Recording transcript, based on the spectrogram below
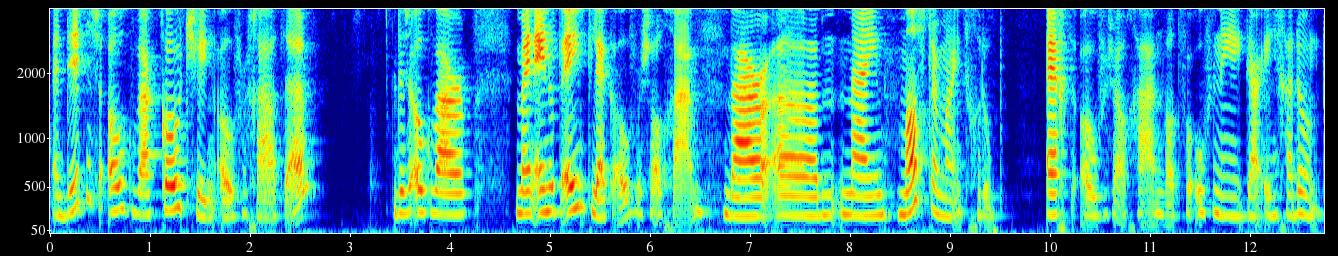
En dit is ook waar coaching over gaat. Hè? Dus ook waar mijn één op één plek over zal gaan. Waar uh, mijn mastermind groep echt over zou gaan. Wat voor oefeningen ik daarin ga doen.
